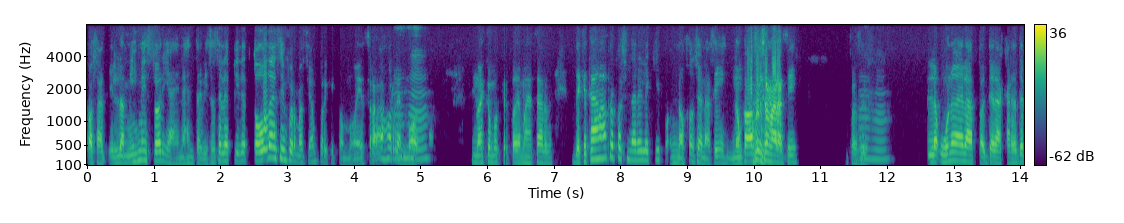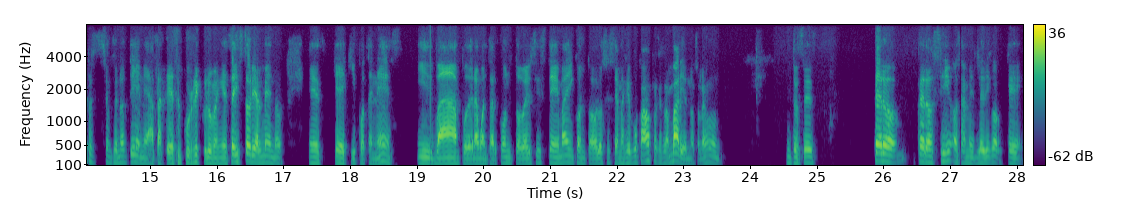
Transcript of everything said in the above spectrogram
o sea, es la misma historia, en las entrevistas se les pide toda esa información porque como es trabajo remoto, no es como que podemos estar, ¿de qué te vamos a proporcionar el equipo? No funciona así, nunca va a funcionar así. Entonces, una de, las de las cartas de presentación que uno tiene, aparte de su currículum, en esa historia al menos, es qué equipo tenés y va a poder aguantar con todo el sistema y con todos los sistemas que ocupamos, porque son varios, no solo uno. Entonces, pero, pero sí, o sea, le digo que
